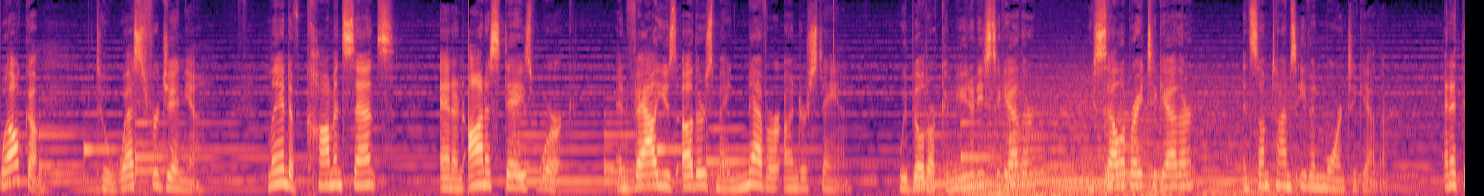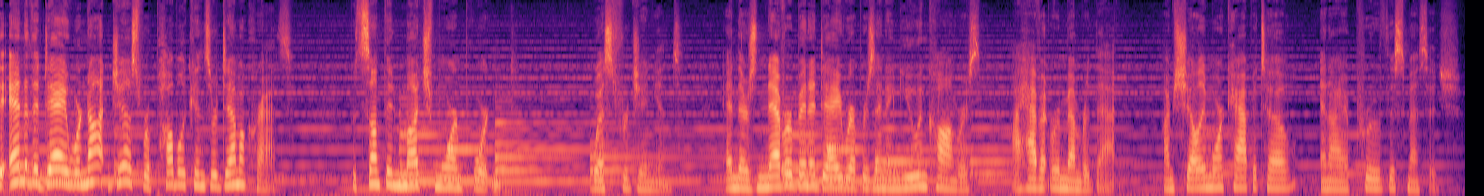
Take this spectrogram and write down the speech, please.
Welcome to West Virginia, land of common sense and an honest day's work, and values others may never understand. We build our communities together, we celebrate together, and sometimes even mourn together. And at the end of the day, we're not just Republicans or Democrats, but something much more important West Virginians. And there's never been a day representing you in Congress I haven't remembered that. I'm Shelley Moore Capito, and I approve this message.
